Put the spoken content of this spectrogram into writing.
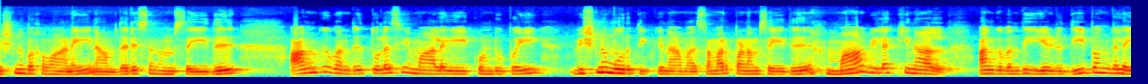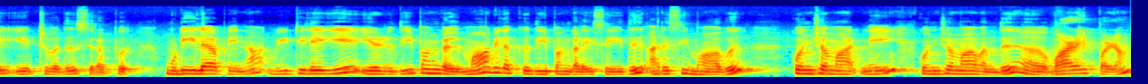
விஷ்ணு பகவானை நாம் தரிசனம் செய்து அங்கு வந்து துளசி மாலையை கொண்டு போய் விஷ்ணுமூர்த்திக்கு நாம் சமர்ப்பணம் செய்து மா விளக்கினால் அங்கு வந்து ஏழு தீபங்களை ஏற்றுவது சிறப்பு. முடியல அப்படின்னா வீட்டிலேயே ஏழு தீபங்கள் மாவிளக்கு தீபங்களை செய்து அரிசி மாவு கொஞ்சமாக நெய் கொஞ்சமாக வந்து வாழைப்பழம்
